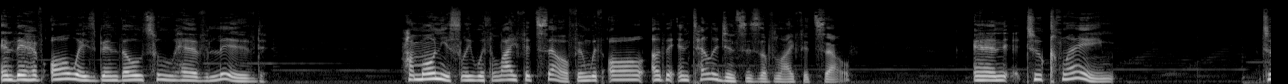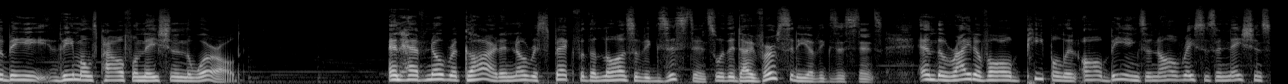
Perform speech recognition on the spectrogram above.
And there have always been those who have lived harmoniously with life itself and with all other intelligences of life itself. And to claim to be the most powerful nation in the world and have no regard and no respect for the laws of existence or the diversity of existence and the right of all people and all beings and all races and nations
